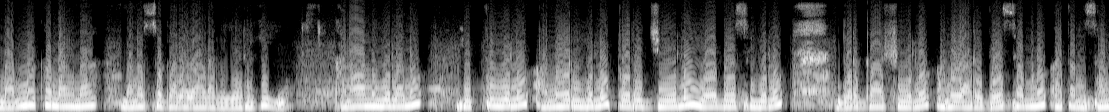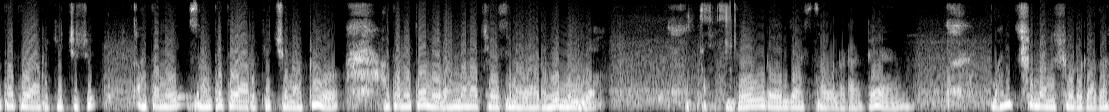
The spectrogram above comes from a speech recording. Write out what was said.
నమ్మకమైన మనస్సు గలవాడని ఎరిగి కణానీయులను హిత్తియులు అమోరియులు పెరిజీయులు ఏబేసియులు గిర్గాషియులు అని వారి దేశమును అతని సంతతి వారికి ఇచ్చు అతని సంతతి వారికి ఇచ్చినట్లు అతనితో నిబంధన చేసిన వాడు నీవే. దేవుడు ఏం చేస్తా ఉన్నాడంటే మంచి మనుషుడు కదా.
